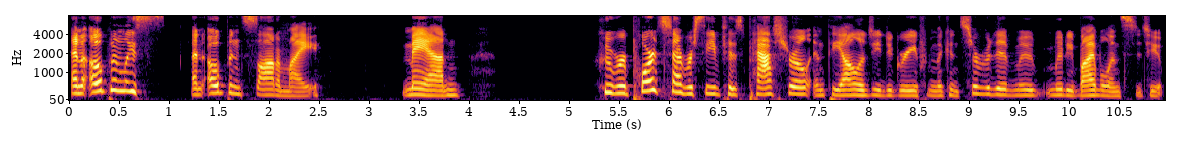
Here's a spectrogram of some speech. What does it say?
An openly, an open sodomite man who reports to have received his pastoral and theology degree from the conservative Moody Bible Institute.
